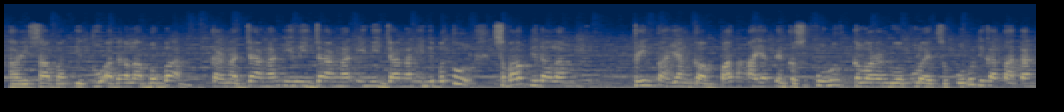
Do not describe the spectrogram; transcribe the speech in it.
hari Sabat itu adalah beban karena jangan ini, jangan ini, jangan ini betul. Sebab di dalam perintah yang keempat ayat yang ke-10 Keluaran 20 ayat 10 dikatakan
